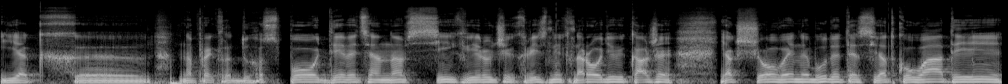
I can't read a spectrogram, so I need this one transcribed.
як, е, наприклад, Господь дивиться на всіх віруючих різних народів і каже: якщо ви не будете святкувати,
